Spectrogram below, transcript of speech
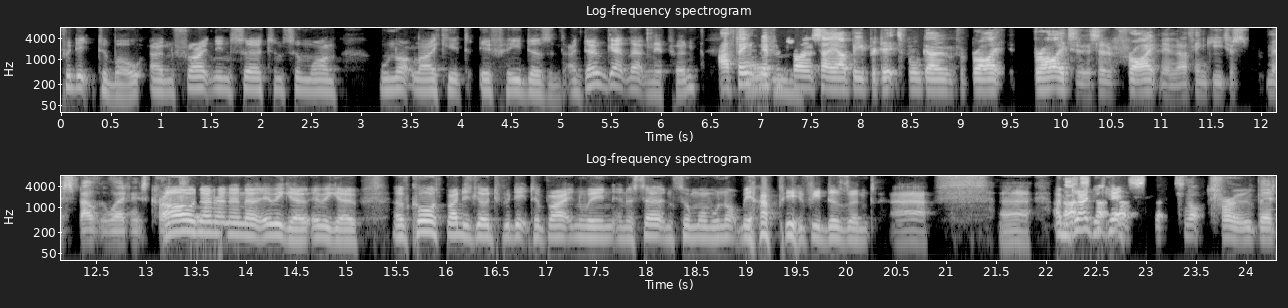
predictable and frightening. Certain someone will not like it if he doesn't. I don't get that, Nippon. I think Um, Nippon trying to say I'd be predictable going for Bright, Brighton instead of frightening. I think he just misspelt the word in its correct. Oh no no no no! Here we go. Here we go. Of course, Brady's going to predict a Brighton win, and a certain someone will not be happy if he doesn't. Ah, uh, I'm that's glad not, you kept. that's, that's not true, but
